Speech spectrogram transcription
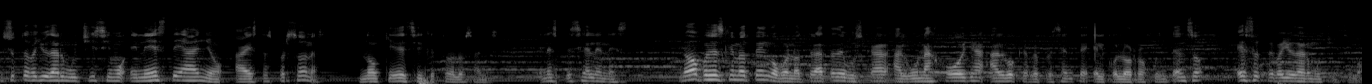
Eso te va a ayudar muchísimo en este año a estas personas. No quiere decir que todos los años, en especial en este. No, pues es que no tengo. Bueno, trata de buscar alguna joya, algo que represente el color rojo intenso. Eso te va a ayudar muchísimo.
